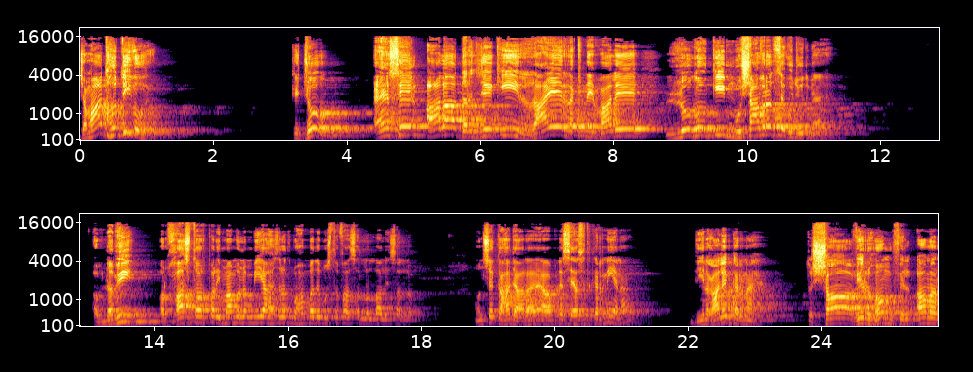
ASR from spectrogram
جماعت ہوتی وہ ہے کہ جو ایسے اعلیٰ درجے کی رائے رکھنے والے لوگوں کی مشاورت سے وجود میں آئے۔ اب نبی اور خاص طور پر امام الانبیاء حضرت محمد مصطفیٰ صلی اللہ علیہ وسلم ان سے کہا جا رہا ہے، آپ نے سیاست کرنی ہے نا، دین غالب کرنا ہے۔ تو شاور ہوم فل امر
